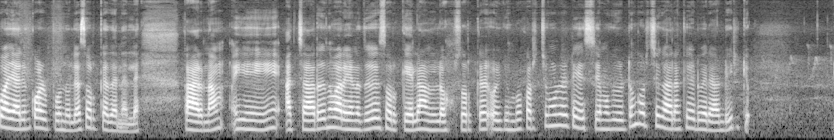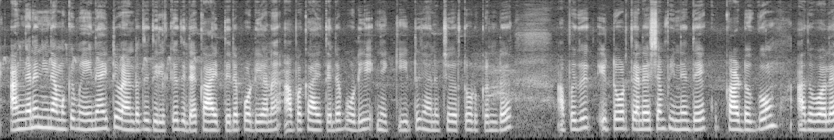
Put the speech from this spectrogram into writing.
പോയാലും കുഴപ്പമൊന്നുമില്ല. സൊറുക്ക തന്നെയല്ലേ കാരണം ഈ അച്ചാർ എന്ന് പറയുന്നത് സൊറുക്കയിലാണല്ലോ. സൊറുക്ക ഒഴിക്കുമ്പോൾ കുറച്ചും കൂടി ടേസ്റ്റ് നമുക്ക് കിട്ടും. കുറച്ച് കാലം കേടുവരാണ്ടിരിക്കും അങ്ങനെ ഇനി നമുക്ക് മെയിനായിട്ട് വേണ്ടത് ഇതിലേക്ക് ഇതിന്റെ കായത്തിന്റെ പൊടിയാണ്. അപ്പോൾ കായത്തിന്റെ പൊടി ഞെക്കിയിട്ട് ഞാൻ ചേർത്ത് കൊടുക്കുന്നുണ്ട്. അപ്പോൾ ഇത് ഇട്ട് കൊടുത്തതിന് ശേഷം പിന്നെ ഇതേ കടുകും അതുപോലെ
